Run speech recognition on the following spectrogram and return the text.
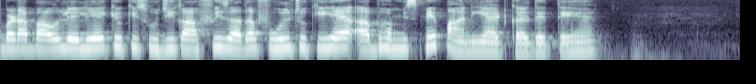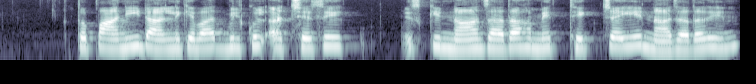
बड़ा बाउल ले लिया है क्योंकि सूजी काफ़ी ज़्यादा फूल चुकी है। अब हम इसमें पानी ऐड कर देते हैं। तो पानी डालने के बाद बिल्कुल अच्छे से इसकी ना ज़्यादा हमें थिक चाहिए, ना ज़्यादा दिन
